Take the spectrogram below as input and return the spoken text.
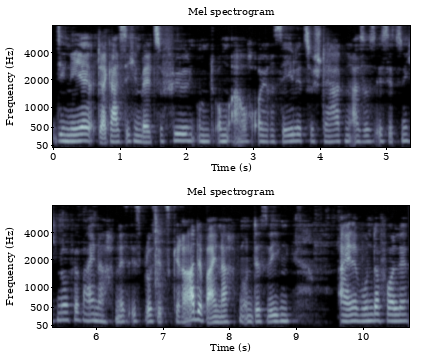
die Nähe der geistigen Welt zu fühlen und um auch eure Seele zu stärken. Also es ist jetzt nicht nur für Weihnachten, es ist bloß jetzt gerade Weihnachten und deswegen eine wundervolle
